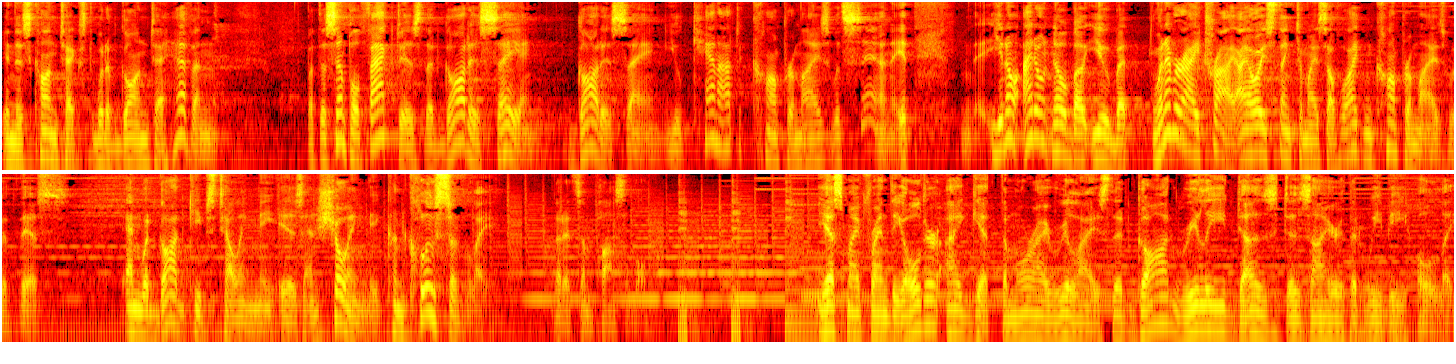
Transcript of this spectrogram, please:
in this context would have gone to heaven. But the simple fact is that God is saying, God is saying, you cannot compromise with sin. It, you know, I don't know about you, but whenever I try, I always think to myself, well, I can compromise with this. And what God keeps telling me is, and showing me conclusively, that it's impossible. Yes, my friend, the older I get, the more I realize that God really does desire that we be holy.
